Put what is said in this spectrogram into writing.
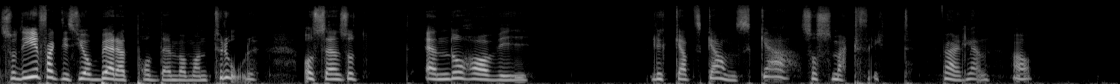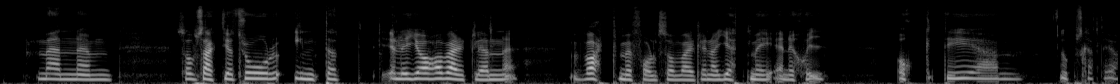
så det är faktiskt jobbigare att podda än vad man tror. Och sen så ändå har vi lyckats ganska så smärtfritt. Verkligen. Men ehm, som sagt, jag tror inte att... Eller jag har verkligen varit med folk som verkligen har gett mig energi. Och det ehm, uppskattar jag.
